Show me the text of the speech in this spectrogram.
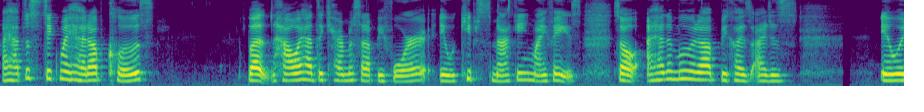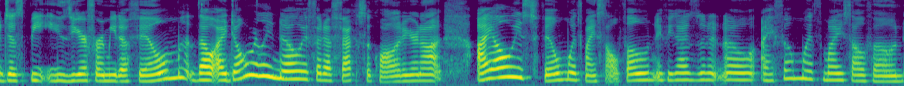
I have to stick my head up close but how I had the camera set up before, it would keep smacking my face. So I had to move it up because I just it would just be easier for me to film, though I don't really know if it affects the quality or not. I always film with my cell phone, if you guys didn't know. I film with my cell phone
